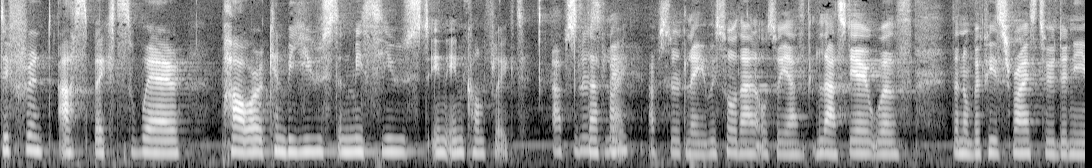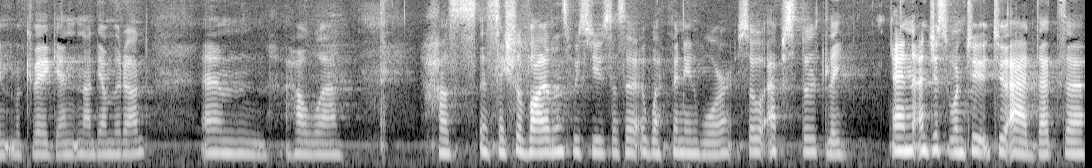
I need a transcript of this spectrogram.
different aspects where power can be used and misused in, in conflict. Absolutely, absolutely. We saw that also yes, last year with the Nobel Peace Prize to Denis Mukwege and Nadia Murad. Um, how uh, how uh, sexual violence was used as a, a weapon in war. So absolutely, and I just want to to add that uh,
